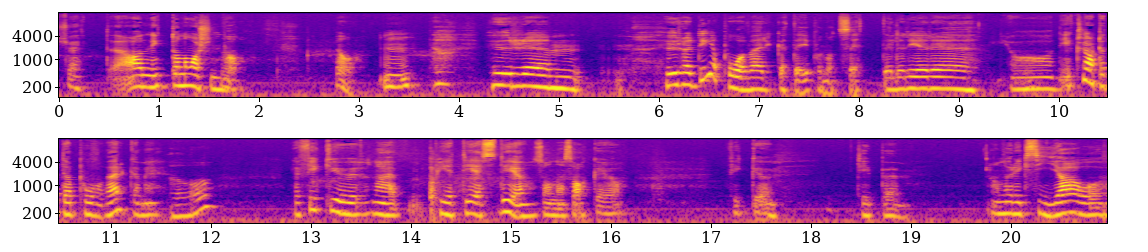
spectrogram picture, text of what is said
21, ja 19 år sedan. Ja. ja. Mm. Hur, ehm, hur har det påverkat dig på något sätt? Eller är det... Ja, det är klart att det har påverkat mig. Ja. Jag fick ju sån här PTSD och sådana saker. Jag fick eh, typ eh, anorexia och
